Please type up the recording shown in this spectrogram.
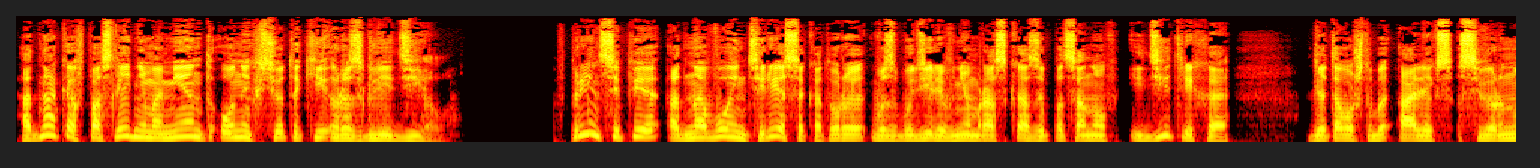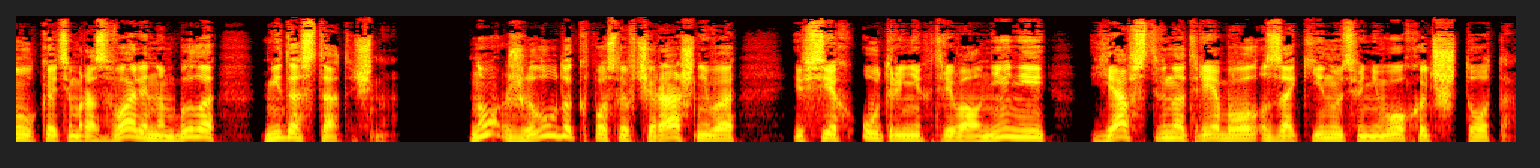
Однако в последний момент он их все-таки разглядел. В принципе, одного интереса, который возбудили в нем рассказы пацанов и Дитриха, для того, чтобы Алекс свернул к этим развалинам, было недостаточно. Но желудок после вчерашнего и всех утренних треволнений явственно требовал закинуть в него хоть что-то.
